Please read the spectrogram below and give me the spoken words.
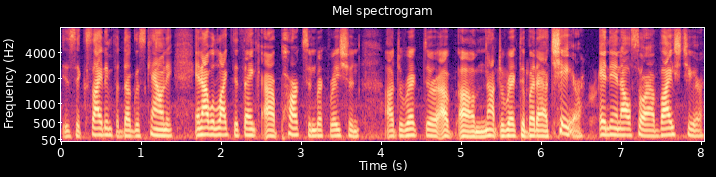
is exciting for Douglas County, and I would like to thank our Parks and Recreation uh, Director, uh, um, not director, but our chair, and then also our vice chair,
